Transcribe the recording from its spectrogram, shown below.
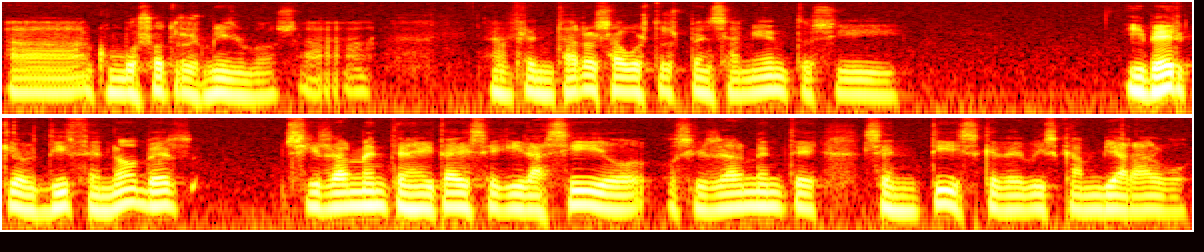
con vosotros mismos, a, enfrentaros a vuestros pensamientos y, y ver qué os dicen, ¿no? Ver si realmente necesitáis seguir así o si realmente sentís que debéis cambiar algo.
